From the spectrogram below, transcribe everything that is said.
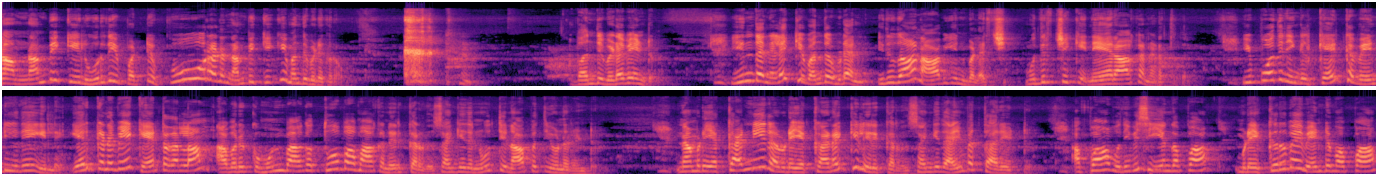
நாம் நம்பிக்கையில் உறுதிப்பட்டு பூரண நம்பிக்கைக்கு வந்து விடுகிறோம். வந்து விட வேண்டும். இந்த நிலைக்கு வந்தவுடன் இதுதான் ஆவியின் வளர்ச்சி முதிர்ச்சிக்கு நேராக நடத்துதல். இப்போது நீங்கள் கேட்க வேண்டியதே இல்லை. ஏற்கனவே கேட்டதெல்லாம் அவருக்கு முன்பாக தூபமாக நிற்கிறது. சங்கீதம் நூற்றி நாற்பத்தி ஒன்று ரெண்டு. நம்முடைய கண்ணீர் அவருடைய கணக்கில் இருக்கிறது. சங்கீதம் ஐம்பத்தாறு எட்டு. அப்பா உதவி செய்யுங்கப்பா. உம்முடைய கிருபை வேண்டுமப்பா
